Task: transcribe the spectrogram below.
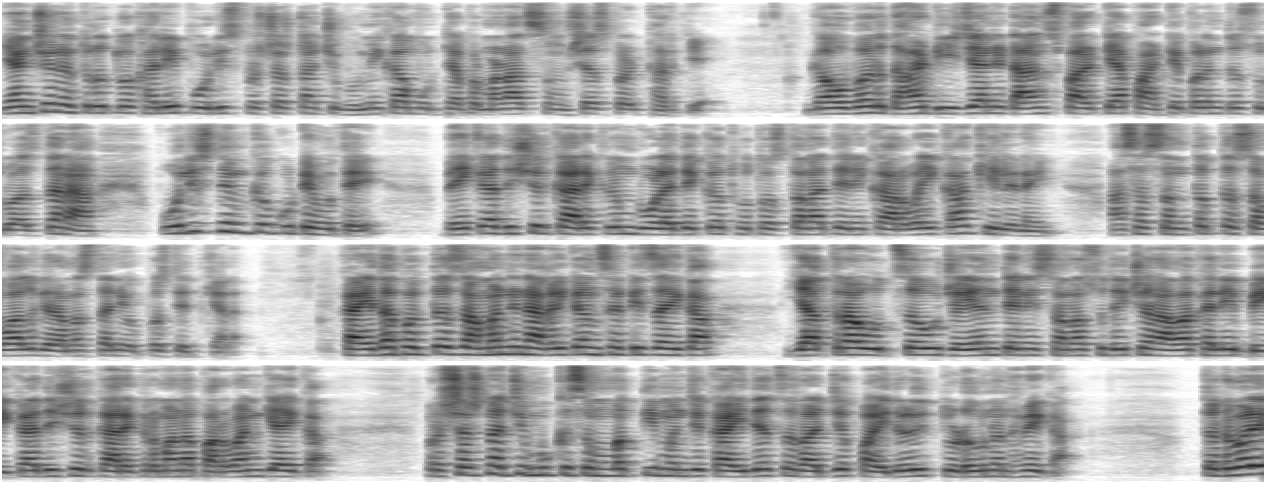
यांच्या नेतृत्वाखाली पोलीस प्रशासनाची भूमिका मोठ्या प्रमाणात संशयास्पद ठरते गावभर दहा डीजे आणि डान्स पार्ट्या पहाटेपर्यंत सुरू असताना पोलीस नेमकं कुठे होते? बेकायदेशीर कार्यक्रम डोळ्यात देखत होत असताना त्यांनी कारवाई का केली नाही? असा संतप्त सवाल ग्रामस्थांनी उपस्थित केला. कायदा फक्त सामान्य नागरिकांसाठीच आहे का? यात्रा उत्सव जयंती आणि सणासुदीच्या नावाखाली बेकायदेशीर कार्यक्रमांना परवानगी आहे का? प्रशासनाची मुख्य संमती म्हणजे कायद्याचं राज्य पायदळीत तुडवणं नव्हे का? तडवळे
